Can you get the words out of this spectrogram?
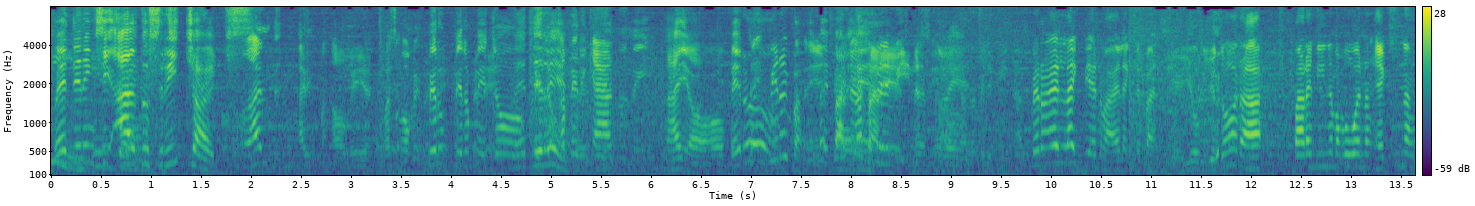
Pwede rin si Aldous Richards. Aldo. Ay, okay yan. Mas okay. Pero, pero medyo Pwede rin. Amerikano na eh. Ay, oo. Pero, Hindi, Pinoy pa rin. Pinoy pa rin. Nasa Pilipinas. Nasa Pilipinas. Pero I like the ano, I like the fans here. Yung Eudora, para hindi na makuha ng X ng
